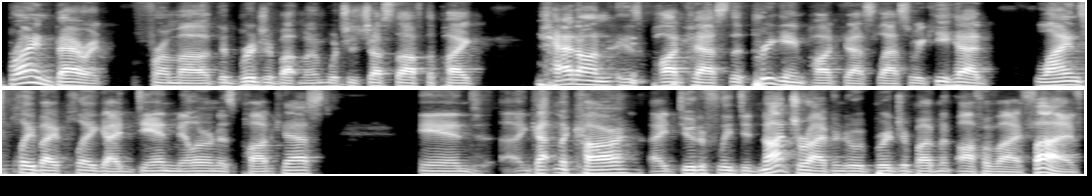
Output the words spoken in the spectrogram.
Brian Barrett from uh the Bridge Abutment, which is just off the pike, had on his podcast, the pregame podcast last week. He had Lions play-by-play guy Dan Miller on his podcast. And I got in the car. I dutifully did not drive into a bridge abutment off of I-5.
